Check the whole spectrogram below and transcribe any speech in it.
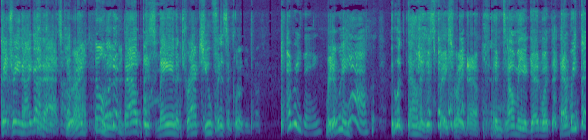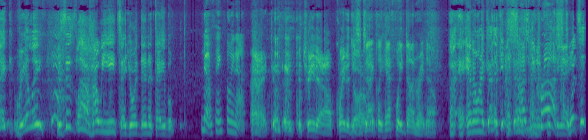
Katrina, I gotta ask you, right? Don't what even. about this man attracts you physically? Everything. Really? Yeah. You look down at his face right now and tell me again what the, everything? Really? Is this how how he eats at your dinner table? No, thankfully not. All right, good. Uh, Katrina, Al, quite adorable. He's exactly halfway done right now. Uh, you know, I got to Look at the size of crust. What's the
